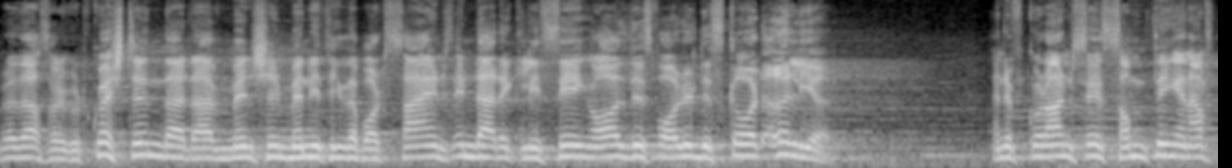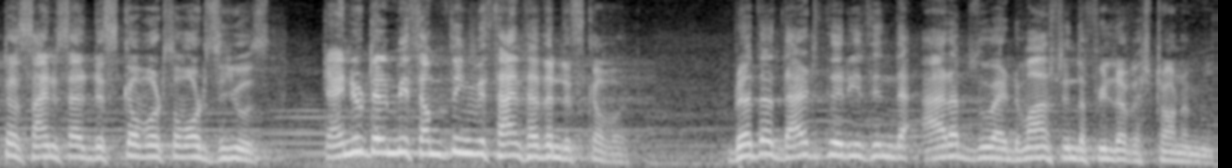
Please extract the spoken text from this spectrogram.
Brother, that's a very good question that I've mentioned many things about science indirectly, saying all this was already discovered earlier. And if Quran says something and after science has discovered, so what's the use? Can you tell me something which science hasn't discovered? Brother, that's the reason the Arabs were advanced in the field of astronomy.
